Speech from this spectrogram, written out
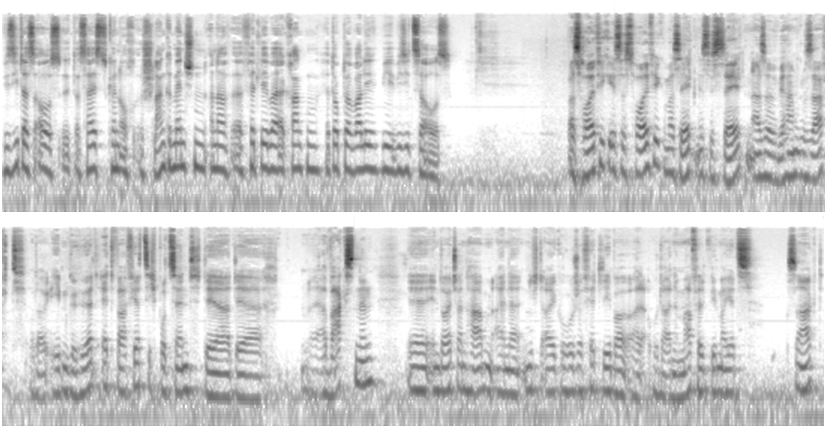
Wie sieht das aus? Das heißt, können auch schlanke Menschen an einer Fettleber erkranken, Herr Dr. Walli? Wie, wie sieht es da aus? Was häufig ist, ist häufig und was selten ist, ist selten. Also wir haben gesagt oder eben gehört, etwa 40 Prozent der, der Erwachsenen äh, in Deutschland haben eine nicht alkoholische Fettleber oder eine Muffelt, wie man jetzt sagt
